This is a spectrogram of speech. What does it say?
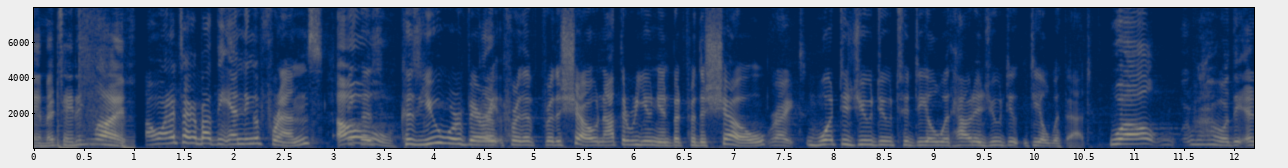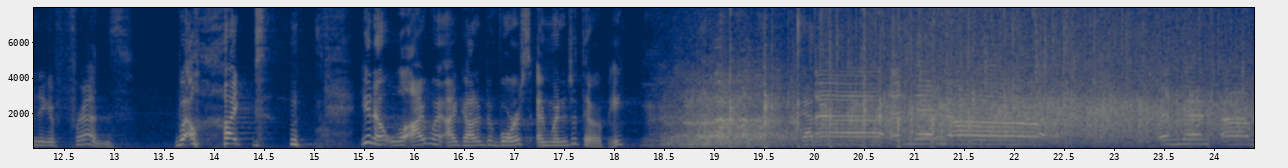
imitating life. I want to talk about the ending of Friends. Oh. because you were very Yeah. for the for the show, not the reunion, but for the show. Right. What did you do to deal with? How did you do, deal with that? Well, oh, the ending of Friends. Well, I, you know, well, I went, I got a divorce and went into therapy. That's, Uh, and then, uh, and then, um,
